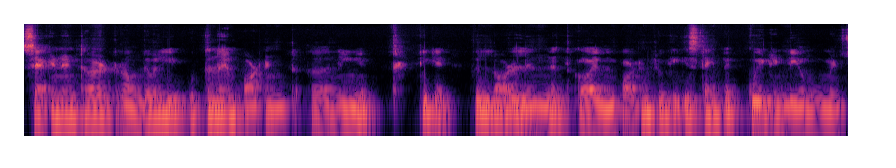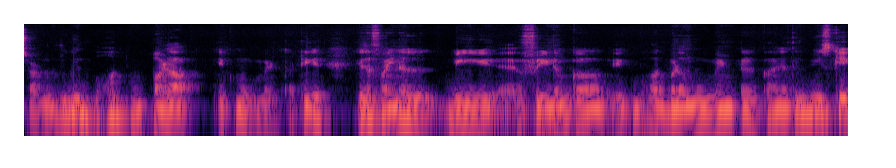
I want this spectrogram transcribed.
second and third round table, ये उतना इंपॉर्टेंट नहीं है, ठीक है? फिर लॉर्ड लेनलिथ का इज़ इंपॉर्टेंट क्योंकि इस टाइम पे क्विट इंडिया मूवमेंट स्टार्ट हुआ, जो कि बहुत बड़ा एक मूवमेंट था, ठीक है? इसे फाइनल भी फ्रीडम का एक बहुत बड़ा मूवमेंट कहा जाता है, क्योंकि इसके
